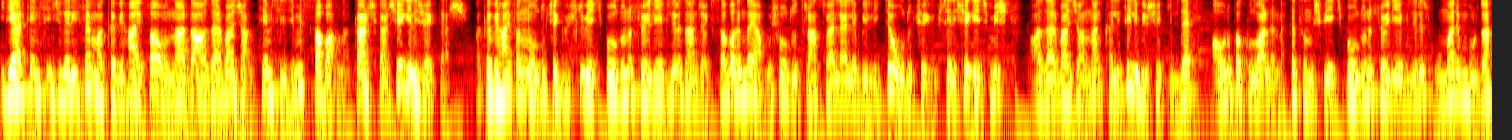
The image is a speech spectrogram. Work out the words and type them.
Bir diğer temsilcileri ise Maccabi Haifa. Onlar da Azerbaycan temsilcimiz Sabah'la karşı karşıya gelecekler. Maccabi Haifa'nın oldukça güçlü bir ekip olduğunu söyleyebiliriz ancak Sabah'ın da yapmış olduğu transferlerle birlikte oldukça yükselişe geçmiş. Azerbaycan'dan kaliteli bir şekilde Avrupa kulvarlarına katılmış bir ekip olduğunu söyleyebiliriz. Umarım burada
